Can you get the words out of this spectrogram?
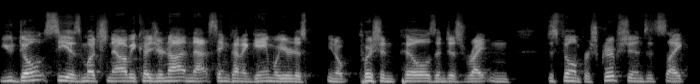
you don't see as much now because you're not in that same kind of game where you're just you know pushing pills and just writing just filling prescriptions it's like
